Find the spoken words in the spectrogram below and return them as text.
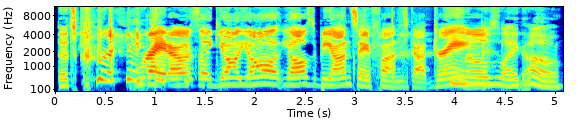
That's great, right. I was like, y'all, y'all, y'all's Beyonce funds got drained. And I was like, oh,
